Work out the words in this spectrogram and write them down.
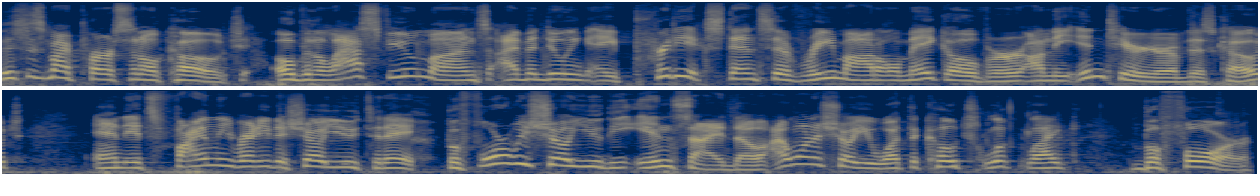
this is my personal coach. Over the last few months, I've been doing a pretty extensive remodel makeover on the interior of this coach, and it's finally ready to show you today. Before we show you the inside though, I wanna show you what the coach looked like before.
